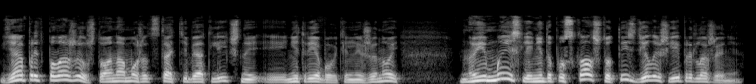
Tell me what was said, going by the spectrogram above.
Я предположил, что она может стать тебе отличной и нетребовательной женой, но и мысли не допускал, что ты сделаешь ей предложение.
